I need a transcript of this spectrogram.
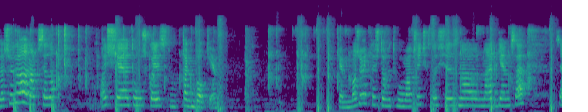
Dlaczego na Xenok osie to łóżko jest tak bokiem? Wiem, może mi ktoś to wytłumaczyć? Ktoś się zna na RGMC? Co,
